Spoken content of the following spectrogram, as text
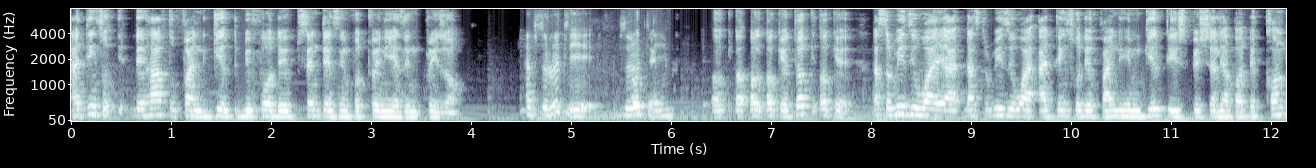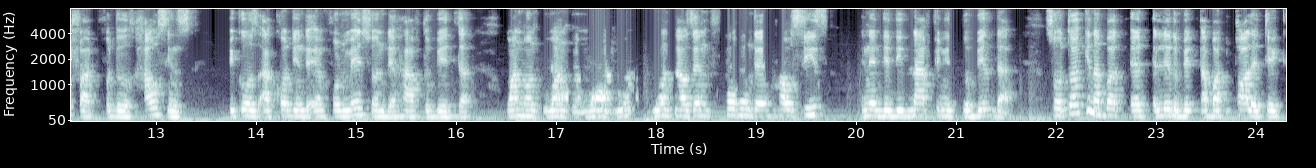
I think so they have to find guilt before they sentence him for 20 years in prison. Absolutely, absolutely. Okay. Okay, okay, talk, okay. That's the reason why. I, that's the reason why I think so. They find him guilty, especially about the contract for those housings, because according to information, they have to build the 1,400 houses, and then they did not finish to build that. So, talking about a, a little bit about politics,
